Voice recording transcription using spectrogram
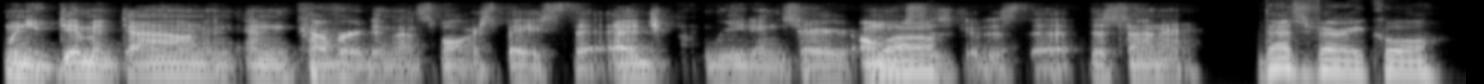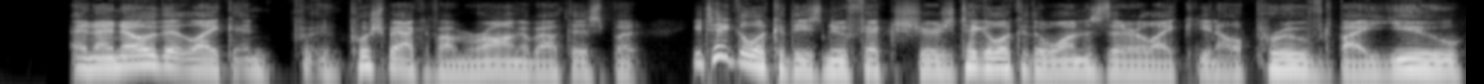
when you dim it down and, and, cover it in that smaller space, the edge readings are almost wow. as good as the the center. That's very cool and I know that like and push back if I'm wrong about this, but you take a look at these new fixtures, you take a look at the ones that are like, you know, approved by you,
